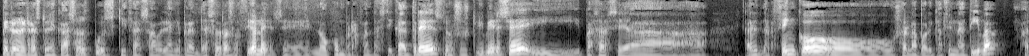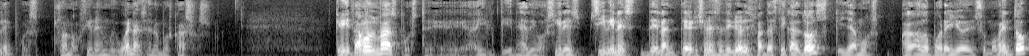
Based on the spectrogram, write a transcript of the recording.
Pero en el resto de casos, pues quizás habría que plantearse otras opciones. Eh, no comprar Fantastical 3, no suscribirse y pasarse a Calendar 5 o usar la aplicación nativa, ¿vale? Pues son opciones muy buenas en ambos casos. ¿Que más? Pues te, ahí ya digo, si eres, si vienes de las versiones anteriores, Fantastical 2, que ya hemos pagado por ello en su momento,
